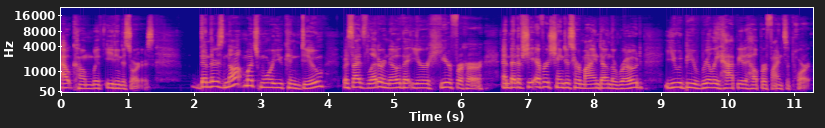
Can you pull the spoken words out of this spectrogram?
outcome with eating disorders, then there's not much more you can do besides let her know that you're here for her and that if she ever changes her mind down the road, you would be really happy to help her find support.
